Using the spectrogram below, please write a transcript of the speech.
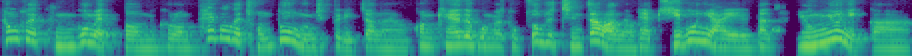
평소에 궁금했던 그런 태국의 전통 음식들이 있잖아요. 그럼 걔네들 보면 독소 음식 진짜 많아요. 그냥 기본이 아예 일단 육류니까.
